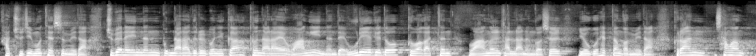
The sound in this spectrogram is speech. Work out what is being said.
갖추지 못했습니다. 주변에 있는 나라들을 보니까 그 나라에 왕이 있는데 우리에게도 그와 같은 왕을 달라는 것을 요구했던 겁니다. 그러한 상황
